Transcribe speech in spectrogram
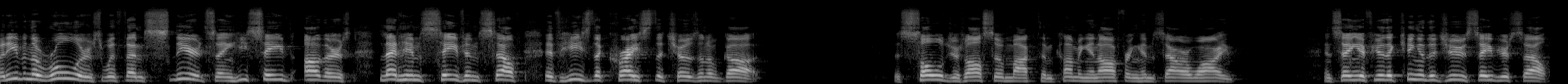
But even the rulers with them sneered, saying, He saved others. Let him save himself if he's the Christ, the chosen of God. The soldiers also mocked him, coming and offering him sour wine, and saying, If you're the king of the Jews, save yourself.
